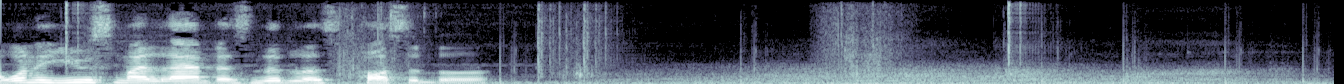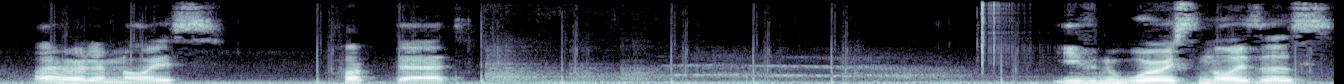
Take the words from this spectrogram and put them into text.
Want to use my lamp as little as possible. I heard a noise. Fuck that. Even worse noises.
